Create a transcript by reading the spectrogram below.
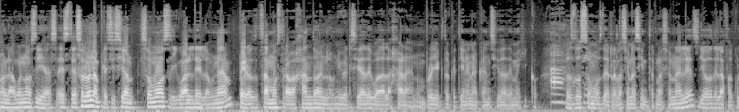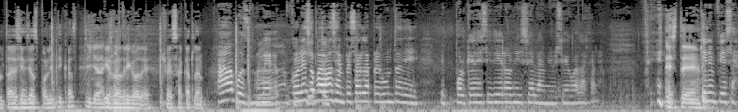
Hola, buenos días. Este, solo una precisión. Somos igual de la UNAM, pero estamos trabajando en la Universidad de Guadalajara en un proyecto que tienen acá en Ciudad de México. Ah, Los dos somos de Relaciones Internacionales yo de la Facultad de Ciencias Políticas y, Rodrigo de Catlán. Ah, pues ah, con eso podemos empezar la pregunta de, por qué decidieron irse a la Universidad de Guadalajara. Este, ¿Quién empieza?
